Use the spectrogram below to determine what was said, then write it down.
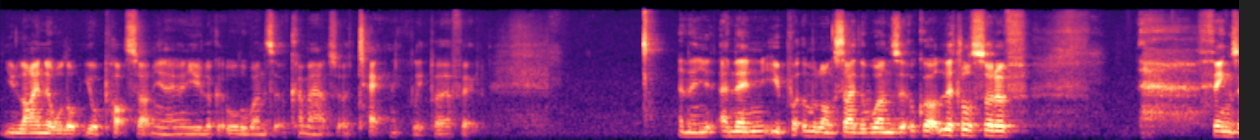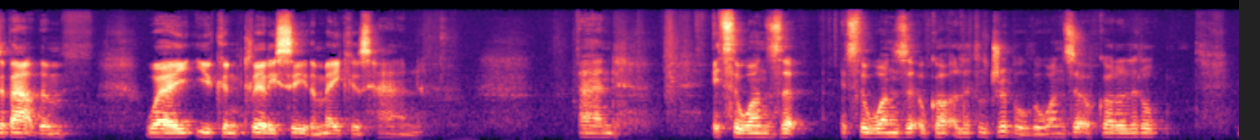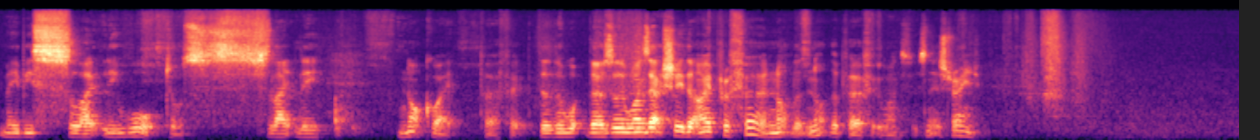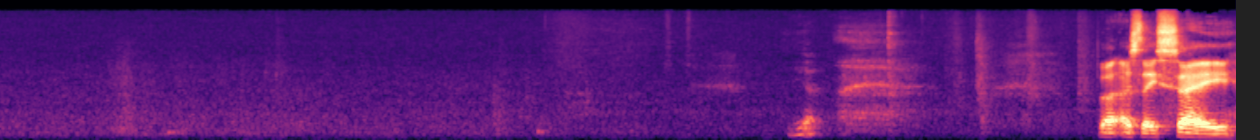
You line all the, your pots up, you know, and you look at all the ones that have come out sort of technically perfect and then you, and then you put them alongside the ones that have got little sort of things about them where you can clearly see the maker's hand. And it's the ones that it's the ones that have got a little dribble the ones that have got a little maybe slightly warped or slightly not quite perfect. The, the, those are the ones actually that I prefer not the, not the perfect ones. Isn't it strange But as they say,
